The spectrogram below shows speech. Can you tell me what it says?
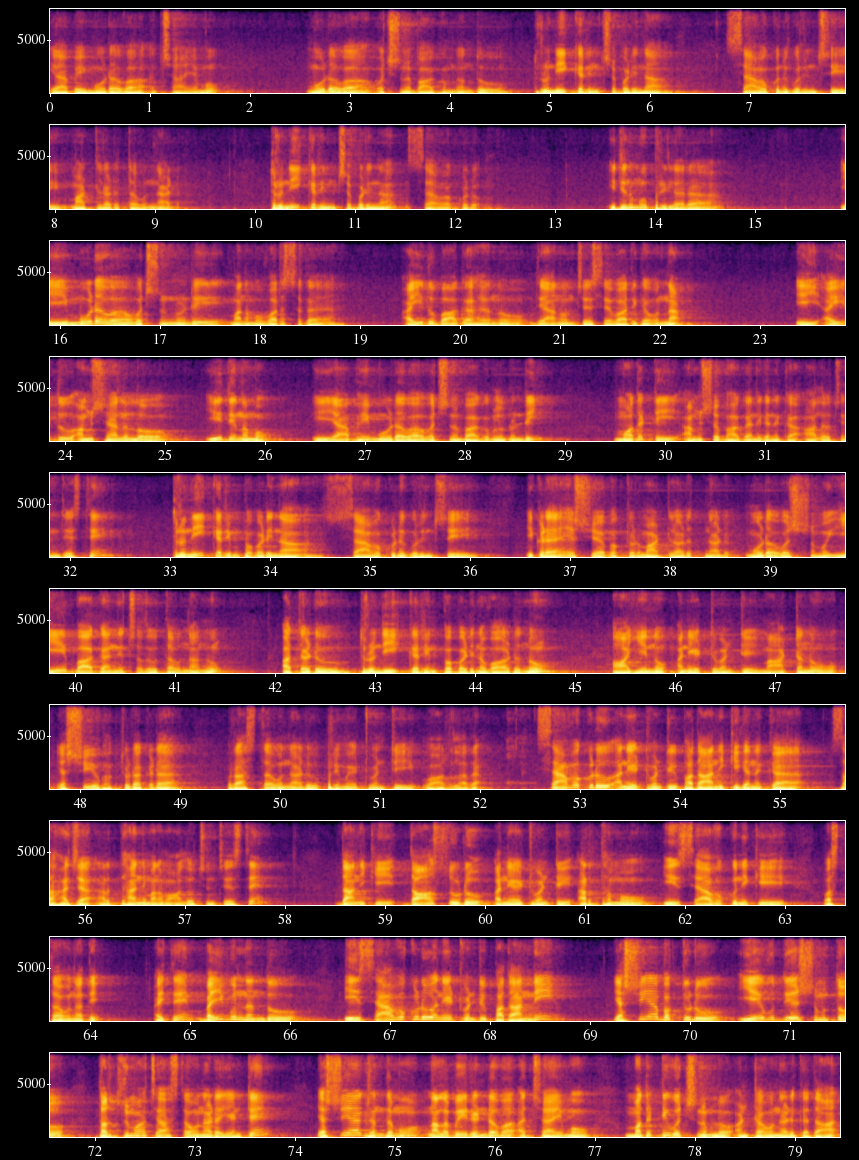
యాభై మూడవ అధ్యాయము మూడవ వచ్చిన భాగం నందు తృణీకరించబడిన సేవకుని గురించి మాట్లాడుతూ ఉన్నాడు. తృణీకరించబడిన సేవకుడు. ఈ దినము ప్రిలరా ఈ మూడవ వచనం నుండి మనము వరుసగా ఐదు భాగాలను ధ్యానం చేసేవారిగా ఉన్నాం. ఈ ఐదు అంశాలలో ఈ దినము ఈ యాభై మూడవ వచన భాగముల నుండి మొదటి అంశ భాగాన్ని గనుక ఆలోచన చేస్తే తృణీకరింపబడిన సేవకుని గురించి ఇక్కడ యశ్యా భక్తుడు మాట్లాడుతున్నాడు. మూడవ వర్షము ఏ భాగాన్ని చదువుతా ఉన్నాను? అతడు తృణీకరింపబడిన వాడును ఆయను అనేటువంటి మాటను యశ్య భక్తుడు అక్కడ వ్రాస్తూ ఉన్నాడు ప్రేమేటువంటి వారులరా. సేవకుడు అనేటువంటి పదానికి గనక సహజ అర్థాన్ని మనం ఆలోచన చేస్తే దానికి దాసుడు అనేటువంటి అర్థము ఈ సేవకునికి వస్తూ ఉన్నది. అయితే బైబిల్ నందు ఈ సేవకుడు అనేటువంటి పదాన్ని యషయా భక్తుడు ఏ ఉద్దేశంతో తర్జుమా చేస్తూ ఉన్నాడు అంటే యషయా గ్రంథము నలభై రెండవ అధ్యాయము మొదటి వచనంలో అంటూ ఉన్నాడు కదా.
